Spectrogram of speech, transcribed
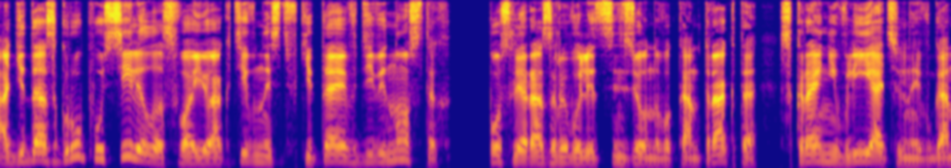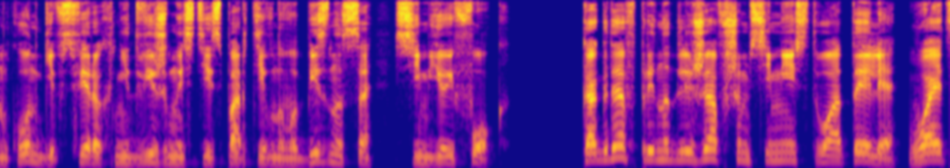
Adidas Group усилила свою активность в Китае в 90-х, после разрыва лицензионного контракта с крайне влиятельной в Гонконге в сферах недвижимости и спортивного бизнеса семьей Фок. Когда в принадлежавшем семейству отеле White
